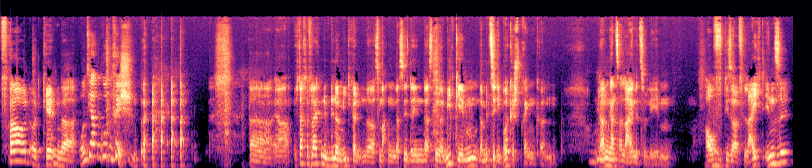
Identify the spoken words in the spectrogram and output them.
Frauen und Kinder. Und sie hatten guten Fisch. Äh, ja, ich dachte, vielleicht mit dem Dynamit könnten wir das machen, dass sie denen das Dynamit geben, damit sie die Brücke sprengen können. Und dann ganz alleine zu leben. Auf dieser vielleicht Insel.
